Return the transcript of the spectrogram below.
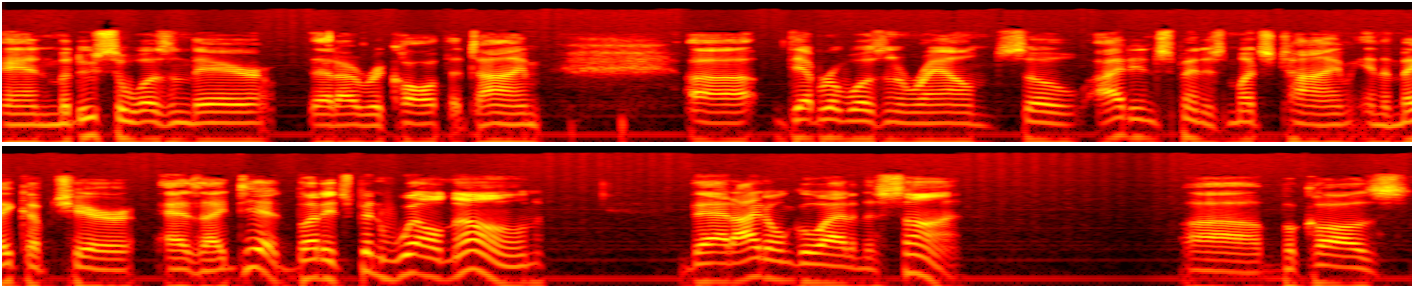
and Medusa wasn't there that I recall at the time. Uh, Deborah wasn't around, so I didn't spend as much time in the makeup chair as I did. But it's been well known that I don't go out in the sun uh, because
